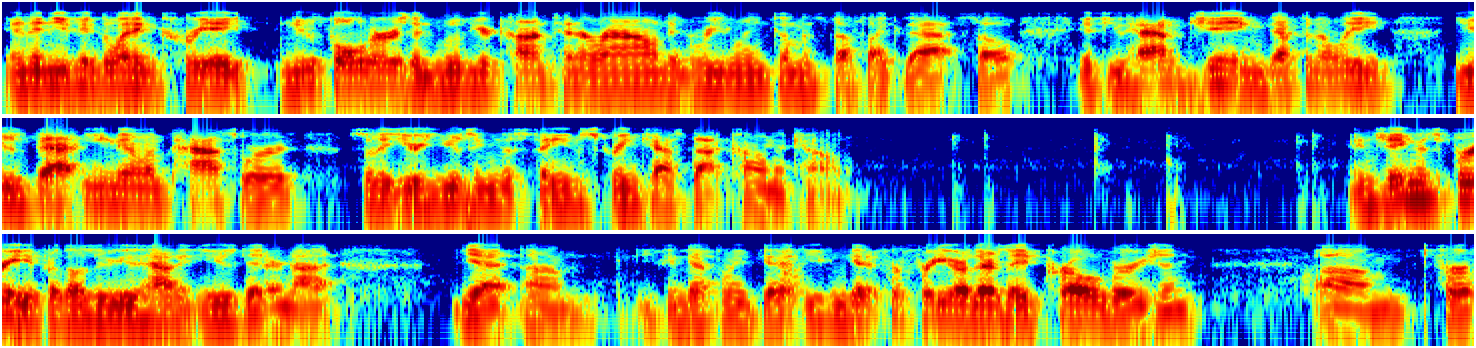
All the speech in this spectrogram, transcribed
And then you can go in and create new folders and move your content around and relink them and stuff like that. So if you have Jing, definitely use that email and password so that you're using the same screencast.com account. And Jing is free for those of you who haven't used it or not yet. Um, you can definitely get it. You can get it for free, or there's a pro version um, for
